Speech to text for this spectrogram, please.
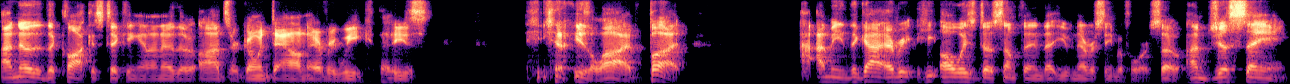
I know that the clock is ticking, and I know the odds are going down every week that he's he, he's alive. But I mean, the guy every he always does something that you've never seen before. So I'm just saying,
